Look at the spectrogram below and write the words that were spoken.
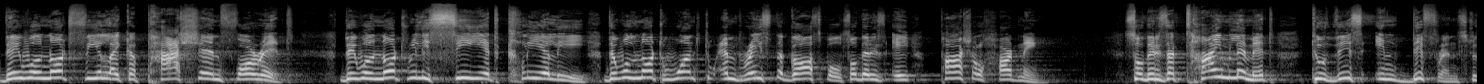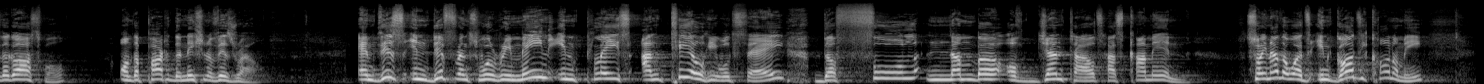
They will not feel like a passion for it. They will not really see it clearly. They will not want to embrace the gospel. So there is a partial hardening. So there is a time limit to this indifference to the gospel on the part of the nation of Israel. And this indifference will remain in place until, he will say, the full number of Gentiles has come in. So, in other words, in God's economy,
